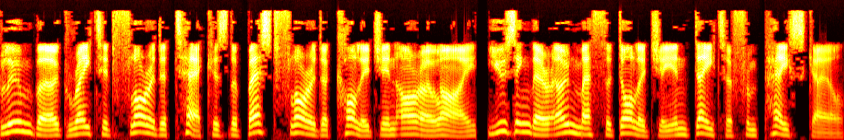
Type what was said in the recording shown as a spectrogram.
Bloomberg rated Florida Tech as the best Florida college in ROI, using their own methodology and data from PayScale.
